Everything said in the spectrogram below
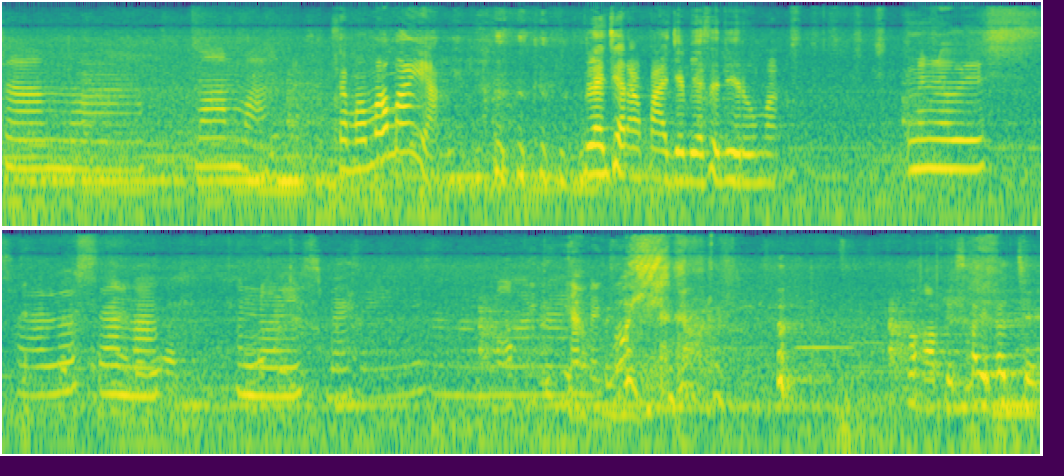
sama mama Sama mama ya? Belajar apa aja biasa di rumah? menulis halus sama menulis bahasa Inggris sama maaf itu Oh iya. HP saya cek?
